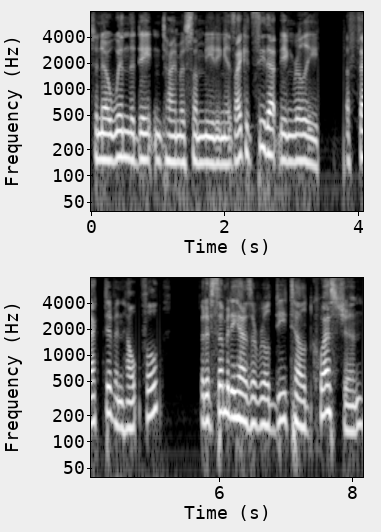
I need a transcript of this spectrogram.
to know when the date and time of some meeting is i could see that being really effective and helpful. But if somebody has a real detailed question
